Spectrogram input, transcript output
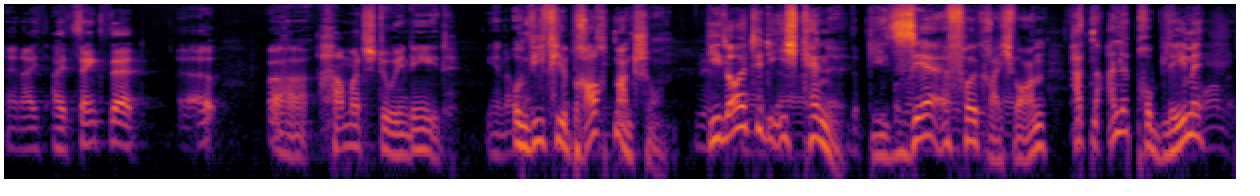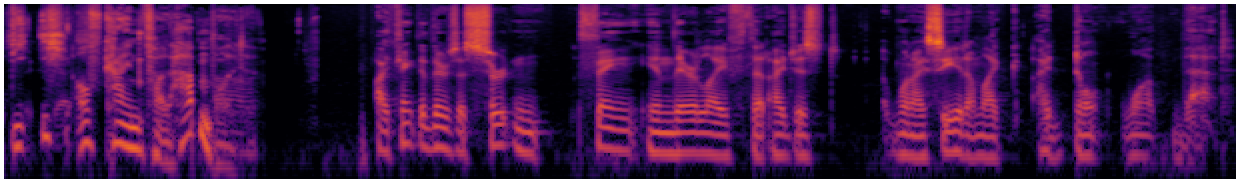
And I, I think that uh, uh, how much do we need? Know? Und wie viel braucht man schon? Die Leute, die ich kenne, die sehr erfolgreich waren, hatten alle Probleme, die ich auf keinen Fall haben wollte. I think that there's a certain thing in their life that I just, when I see it, I'm like, I don't want that.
